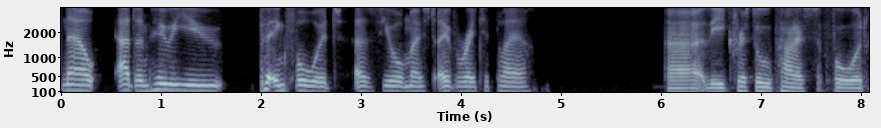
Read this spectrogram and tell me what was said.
Now, Adam, who are you putting forward as your most overrated player? Uh, the Crystal Palace forward,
